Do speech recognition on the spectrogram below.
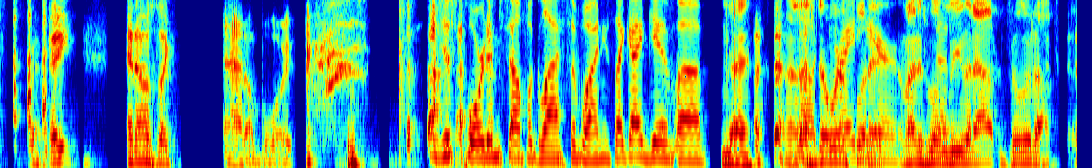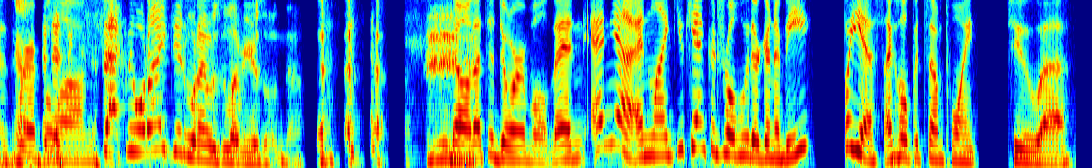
right? and I was like, attaboy. he just poured himself a glass of wine. He's like, I give up. Okay. There's nowhere right to put here. it. I might as well That's- leave it out and fill it up. That's Yeah. where it And that's exactly what I did when I was 11 years old. No. No, that's adorable. And and yeah, and like you can't control who they're gonna be. But yes, I hope at some point to uh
